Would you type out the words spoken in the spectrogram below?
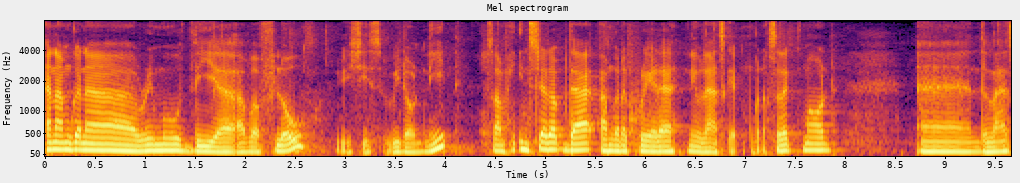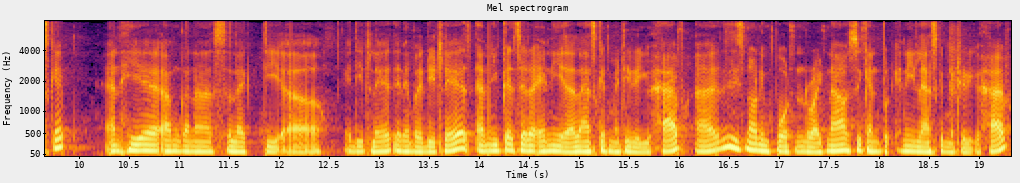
And I'm gonna remove the uh, our flow, which is we don't need so I'm, instead of that, I'm going to create a new landscape. I'm going to select mode and the landscape. And here I'm going to select the uh, edit layers, enable edit layers. And you can set any uh, landscape material you have. Uh, this is not important right now. So you can put any landscape material you have.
